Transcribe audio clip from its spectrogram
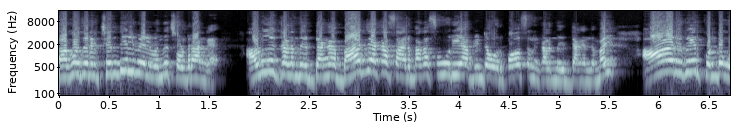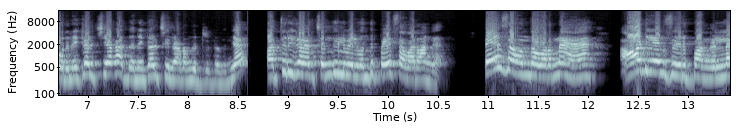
சகோதரர் செந்தில்வேல் வந்து சொல்றாங்க. அவங்க கலந்துக்கிட்டாங்க பாஜக சார்பாக சூர்யா அப்படின்ற ஒரு பர்சன் கலந்துக்கிட்டாங்க இந்த மாதிரி ஆறு பேர் கொண்ட ஒரு நிகழ்ச்சியாக அந்த நிகழ்ச்சி நடந்துட்டு இருக்குதுங்க. பத்திரிகையாளர் செந்தில்வேல் வந்து பேச வராங்க. பேச வந்த உடனே ஆடியன்ஸ் இருப்பாங்கல்ல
